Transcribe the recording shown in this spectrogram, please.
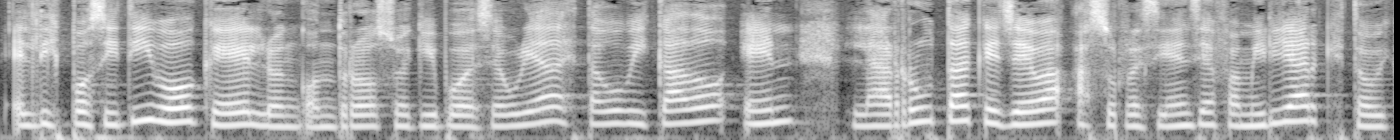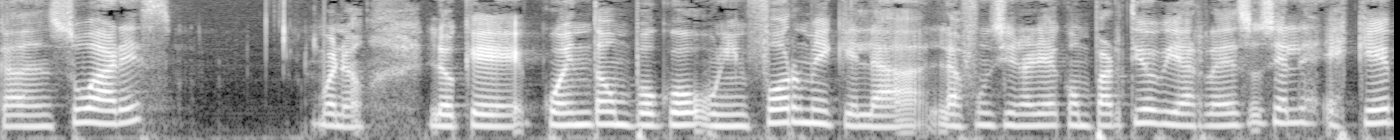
El dispositivo que lo encontró su equipo de seguridad está ubicado en la ruta que lleva a su residencia familiar, que está ubicada en Suárez. Bueno, lo que cuenta un poco un informe que la, funcionaria compartió vía redes sociales es que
